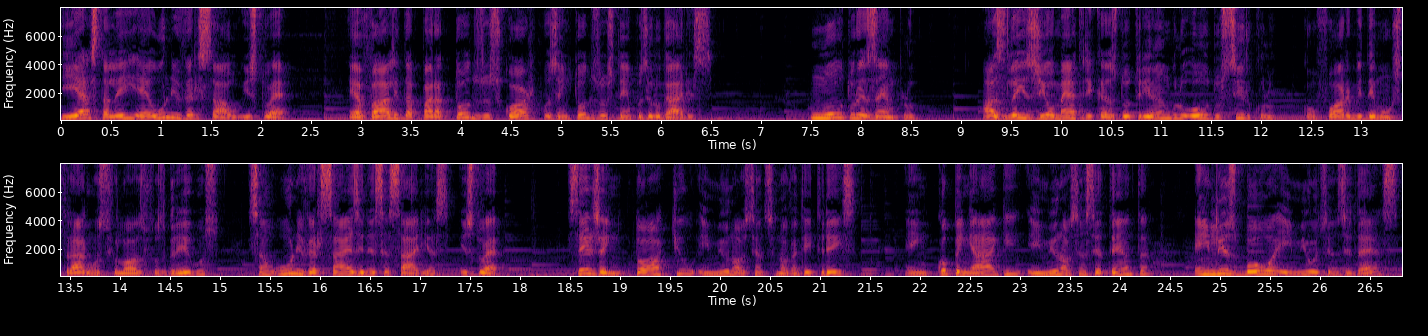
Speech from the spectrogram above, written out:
E esta lei é universal, isto é, é válida para todos os corpos em todos os tempos e lugares. Um outro exemplo: as leis geométricas do triângulo ou do círculo, conforme demonstraram os filósofos gregos, são universais e necessárias, isto é, seja em Tóquio em 1993, em Copenhague em 1970, em Lisboa em 1810,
